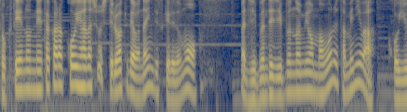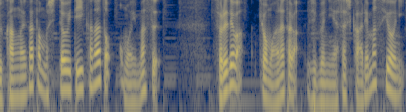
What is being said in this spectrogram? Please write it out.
特定のネタからこういう話をしてるわけではないんですけれども、まあ自分で自分の身を守るためには、こういう考え方も知っておいていいかなと思います。それでは、今日もあなたが自分に優しくありますように、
